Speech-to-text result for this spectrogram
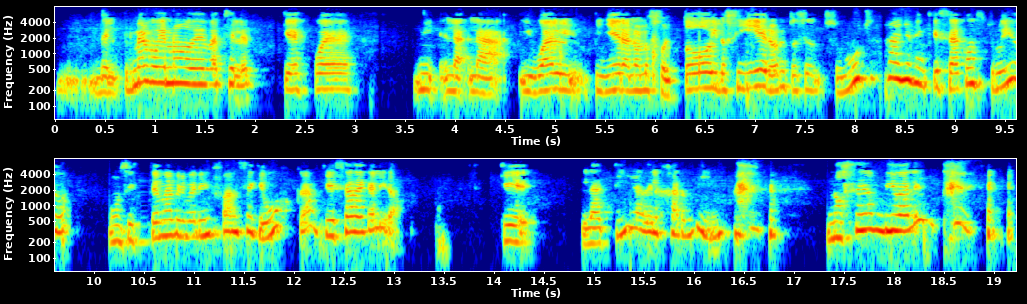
del primer gobierno de Bachelet, que después la, igual Piñera no lo soltó y lo siguieron, entonces son muchos años en que se ha construido un sistema de primera infancia que busca que sea de calidad, que la tía del jardín no sea ambivalente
